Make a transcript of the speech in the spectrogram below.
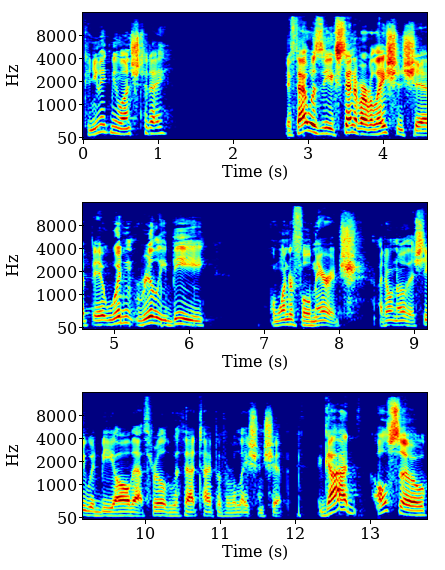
Can you make me lunch today? If that was the extent of our relationship, it wouldn't really be a wonderful marriage. I don't know that she would be all that thrilled with that type of a relationship. God also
